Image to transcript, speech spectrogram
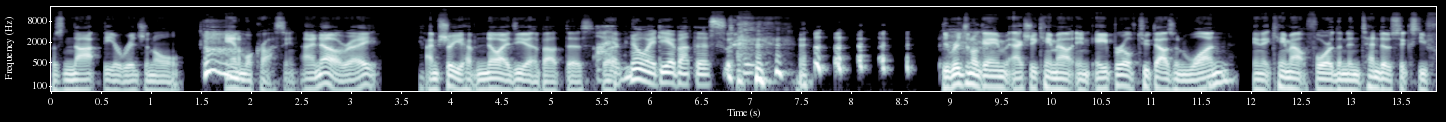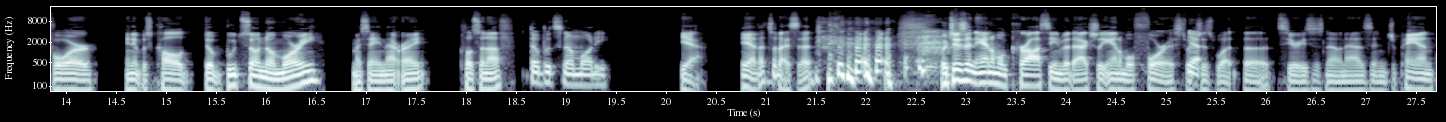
was not the original Animal Crossing. I know, right? I'm sure you have no idea about this. I but- have no idea about this. the original game actually came out in April of 2001, and it came out for the Nintendo 64, and it was called Dobutsu no Mori. Am I saying that right? Close enough? Dobutsu no Mori. Yeah. Yeah, that's what I said. which isn't Animal Crossing, but actually Animal Forest, which Yeah. is what the series is known as in Japan.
